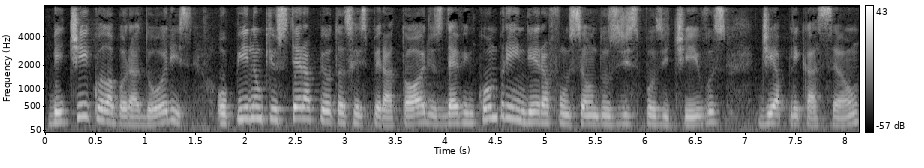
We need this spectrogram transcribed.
Betty e colaboradores opinam que os terapeutas respiratórios devem compreender a função dos dispositivos de aplicação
